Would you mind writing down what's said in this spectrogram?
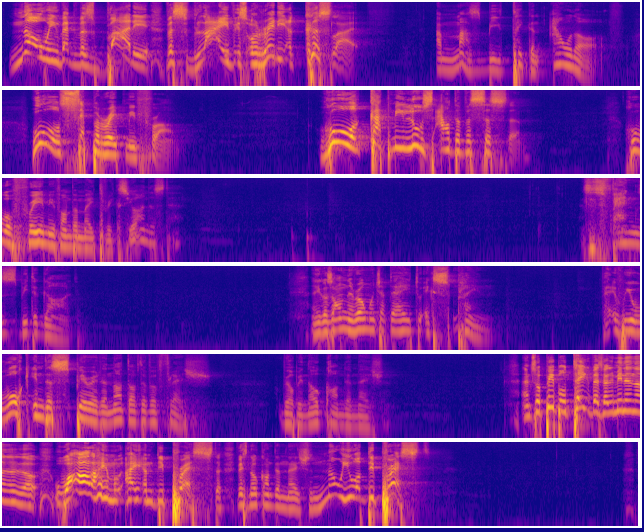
Knowing that this body, this life is already a cursed life, I must be taken out of. Who will separate me from? Who will cut me loose out of the system? Who will free me from the matrix? You understand? Says, Thanks be to God. And he goes on in Romans chapter 8 to explain that if we walk in the spirit and not of the flesh, there'll be no condemnation. And so people take this and mean, no, no, no, no. While I am, I am depressed, there's no condemnation. No, you are depressed.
